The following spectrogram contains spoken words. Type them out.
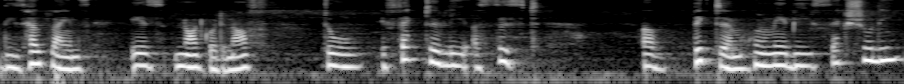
these helplines is not good enough to effectively assist a victim who may be sexually,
